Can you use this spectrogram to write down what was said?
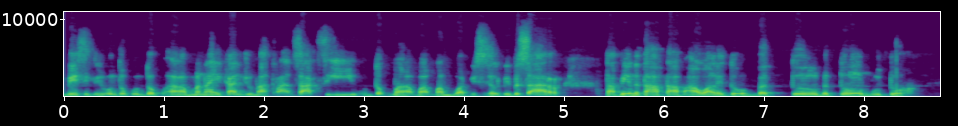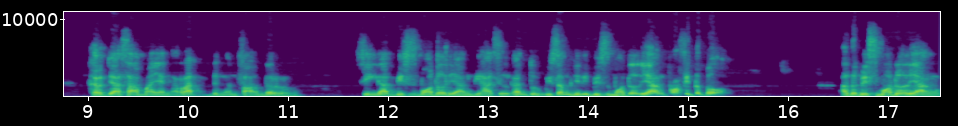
basically untuk untuk uh, menaikkan jumlah transaksi, untuk me- me- membuat bisnis lebih besar. Tapi di tahap-tahap awal itu betul-betul butuh kerjasama yang erat dengan founder sehingga bisnis model yang dihasilkan tuh bisa menjadi bisnis model yang profitable atau bisnis model yang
